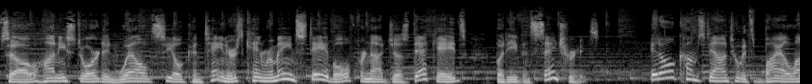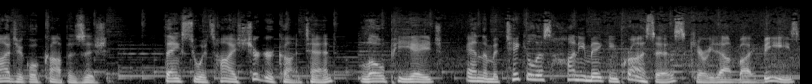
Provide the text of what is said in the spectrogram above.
So, honey stored in well sealed containers can remain stable for not just decades, but even centuries. It all comes down to its biological composition. Thanks to its high sugar content, low pH, and the meticulous honey making process carried out by bees,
